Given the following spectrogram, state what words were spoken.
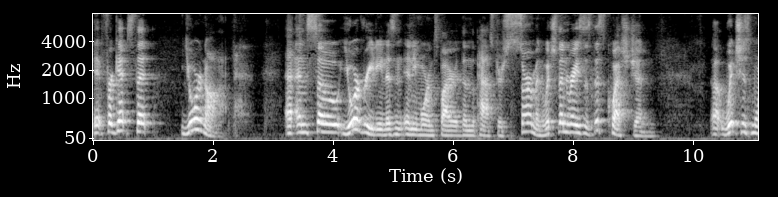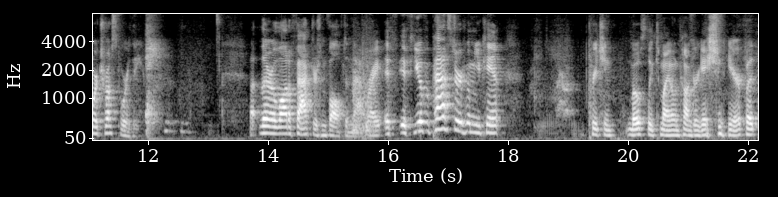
it forgets that you're not. And so your reading isn't any more inspired than the pastor's sermon, which then raises this question uh, Which is more trustworthy? Uh, there are a lot of factors involved in that, right? If, if you have a pastor whom you can't, preaching mostly to my own congregation here, but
